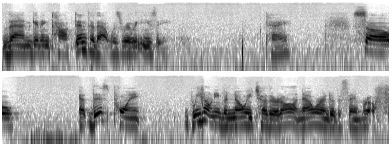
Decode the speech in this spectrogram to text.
then getting talked into that was really easy. Okay? So, at this point, we don't even know each other at all, and now we're under the same roof.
